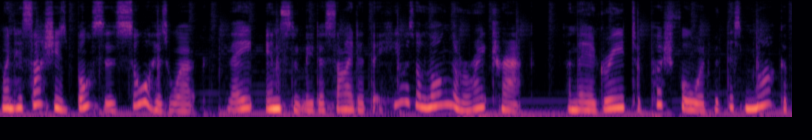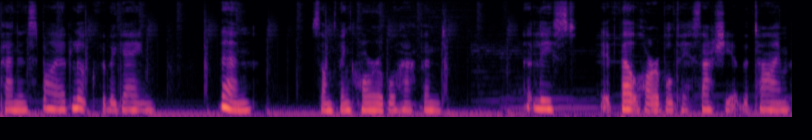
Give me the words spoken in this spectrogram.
When Hisashi's bosses saw his work, they instantly decided that he was along the right track, and they agreed to push forward with this marker pen inspired look for the game. Then, something horrible happened. At least, it felt horrible to Hisashi at the time.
